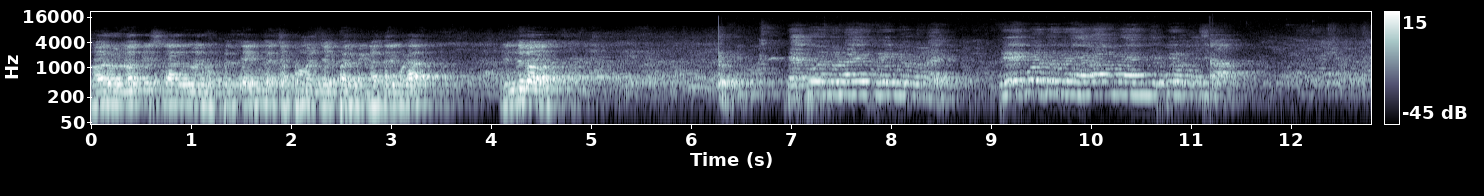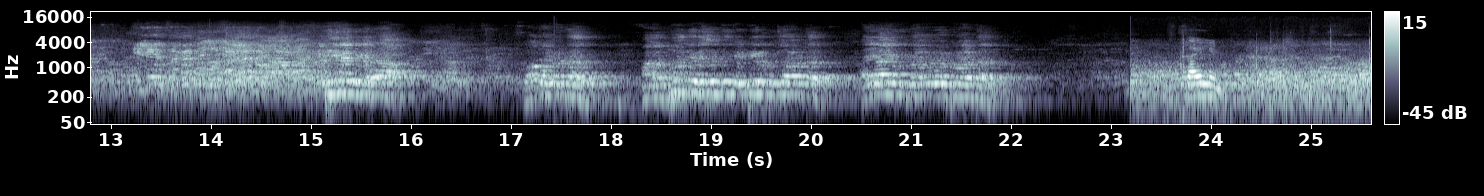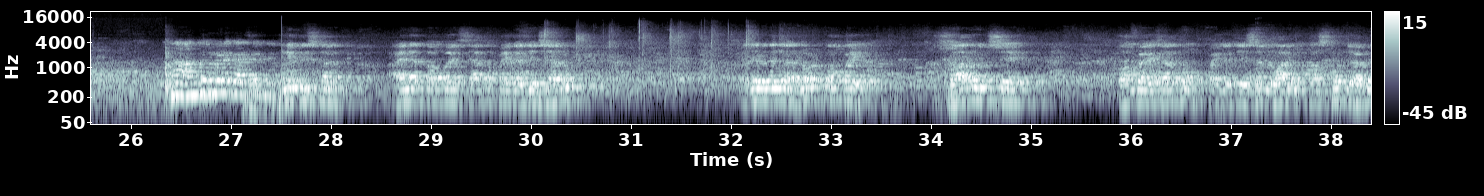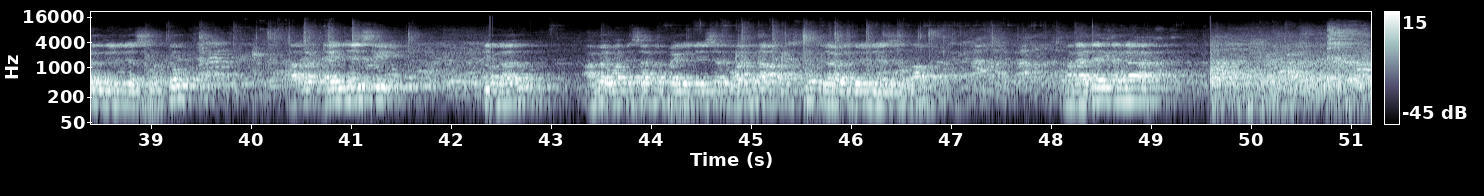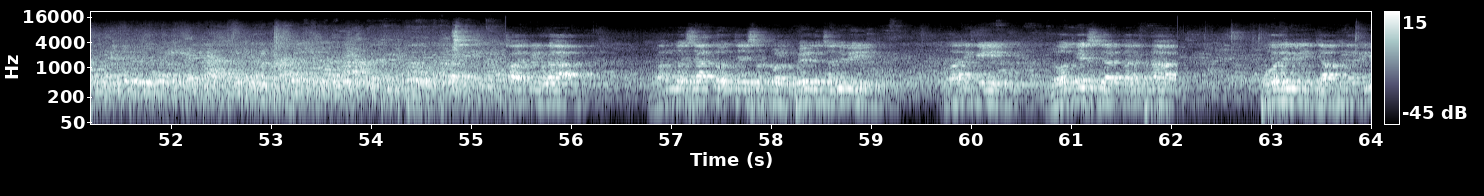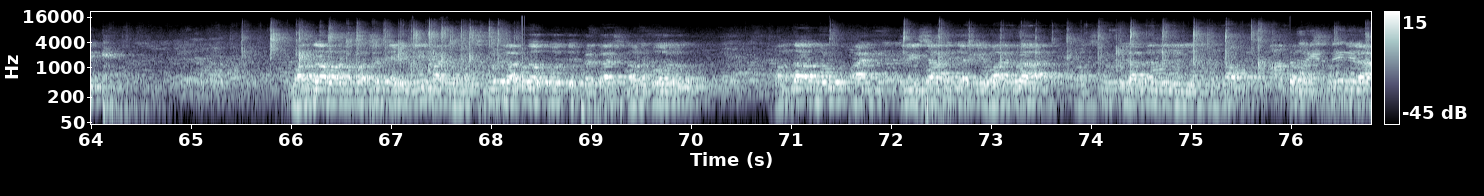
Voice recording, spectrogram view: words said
గౌరవ లోకేష్ గారు ప్రత్యేకంగా చెప్పమని చెప్పారు మీకు అందరు కూడా. ఇందులో మన చేసింది గట్టిగా కూర్చోమంటారు అయ్యా ఇది అంటారు. సైలెంట్ అందరూ కూడా కాసేపు. ఆయన తొంభై శాతం పైగా చేశారు. అదేవిధంగా నూట తొంభై షారూక్ షేక్ తొంభై శాతం పైగా చేశారు. వారికి మనస్ఫూర్తిగా అభివృద్ధి చేసుకుంటూ. కాబట్టి దయచేసి ఇది కాదు ఆమె వంద శాతం పైగా చేశారు. వారి కూడా మనస్ఫూర్తిగా అభివృద్ధి చేసుకున్నాం మరి అదేవిధంగా వారికి కూడా వంద శాతం చేసినటువంటి పేర్లు చదివి వారికి లోకేష్ గారి తరఫున పోలింగ్ జాహ్నవి వంద వన్ పర్సెంట్ అయింది మరి మనస్ఫూర్తిగా కూడా పోతే ప్రకాష్ అనుభవాలు వంద మూడు పాయింట్ త్రీ శాతం జరిగే వారు కూడా మనస్ఫూర్తిగా అభినందనలు చేసుకుంటాం మనస్ఫూర్తిగా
